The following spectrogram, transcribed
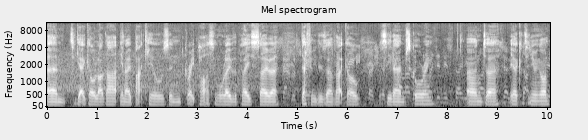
um, to get a goal like that. You know, back heels and great passing all over the place. So uh, definitely deserve that goal. See them scoring, and uh, yeah, continuing on,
